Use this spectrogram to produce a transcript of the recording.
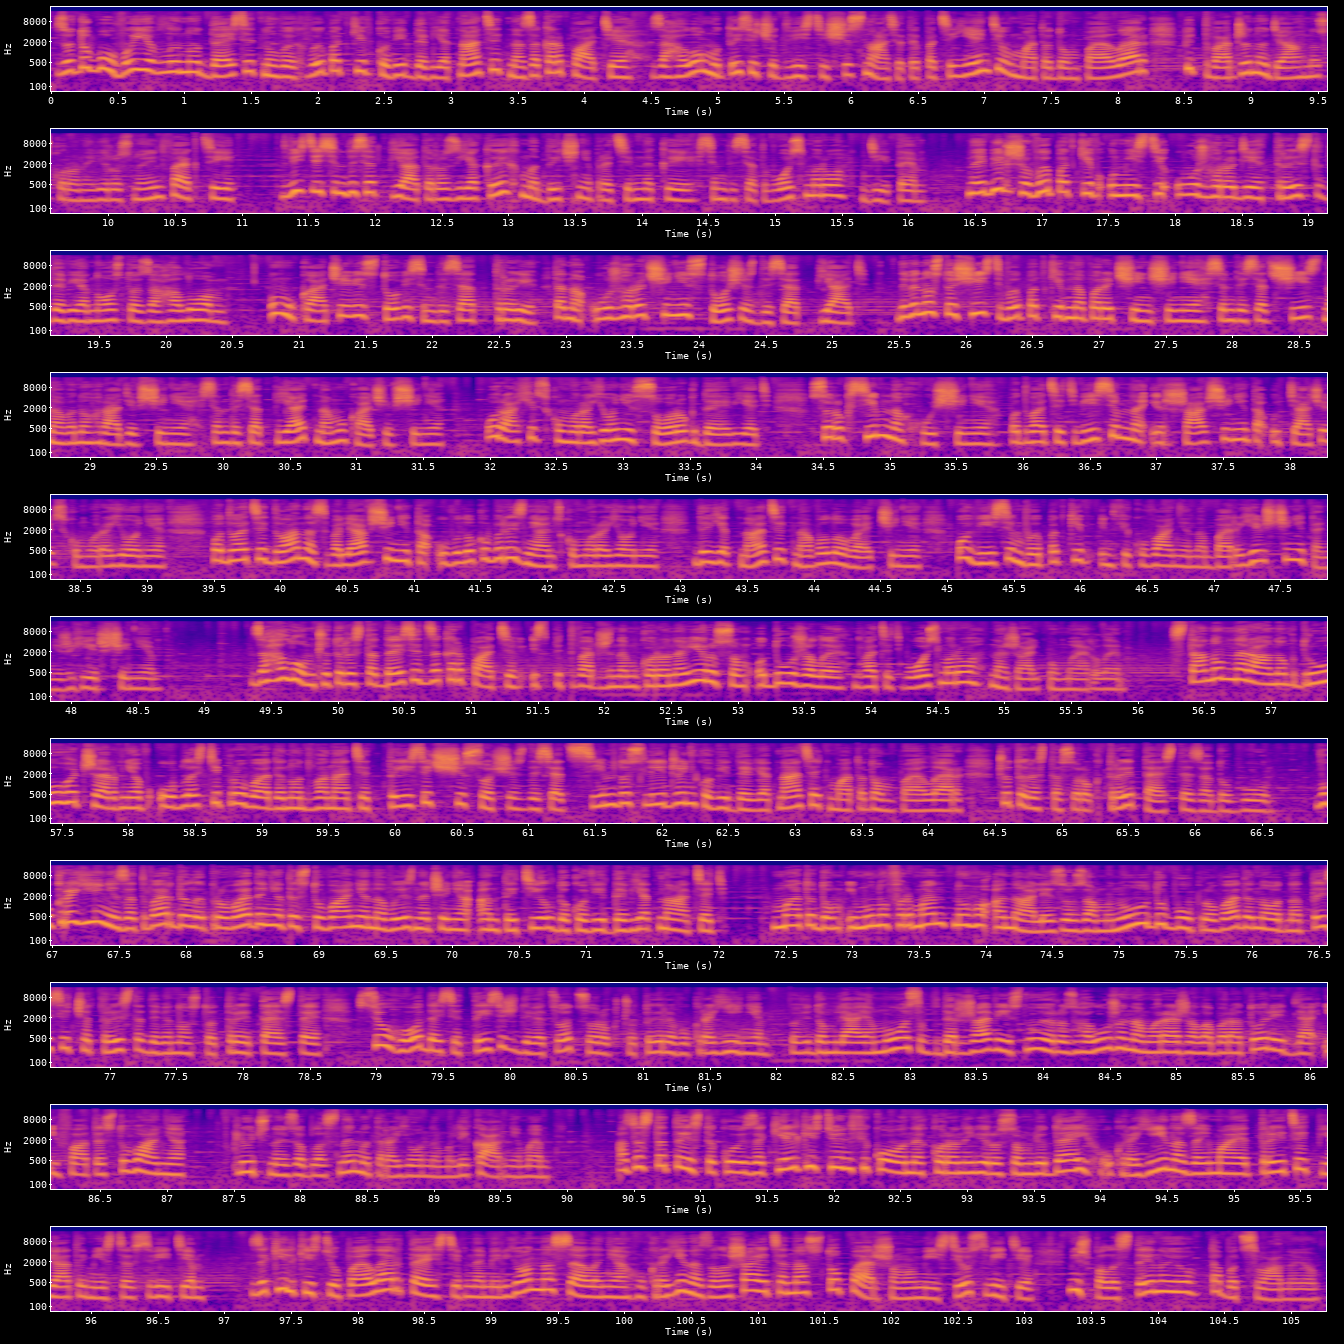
За добу виявлено 10 нових випадків COVID-19 на Закарпатті. Загалом у 1216 пацієнтів методом ПЛР підтверджено діагноз коронавірусної інфекції. 275 з яких медичні працівники, 78 – діти. Найбільше випадків у місті Ужгороді 390 загалом. У Мукачеві 183 та на Ужгородщині 165. 96 випадків на Перечинщині, 76 на Виноградівщині, 75 на Мукачівщині. У Рахівському районі 49, 47 на Хущині, по 28 на Іршавщині та у Тячівському районі, по 22 на Свалявщині та у Великоберезнянському районі, 19 на Воловеччині, по 8 випадків інфікування на Берегівщині та Міжгірщині. Загалом 410 закарпатців із підтвердженим коронавірусом одужали, 28 на жаль, померли. Станом на ранок 2 червня в області проведено 12 тисяч 667 досліджень COVID-19 методом ПЛР, 443 тести за добу. В Україні затвердили проведення тестування на визначення антитіл до COVID-19. Методом імуноферментного аналізу за минулу добу проведено 1393 тести. Всього 10 тисяч 944 в Україні. Повідомляє МОЗ, в державі існує розгалужена мережа лабораторій для ІФА-тестування, включно із обласними та районними лікарнями. А за статистикою, за кількістю інфікованих коронавірусом людей Україна займає 35 місце в світі. За кількістю ПЛР-тестів на мільйон населення Україна залишається на 101-му місці у світі між Палестиною та Ботсваною.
